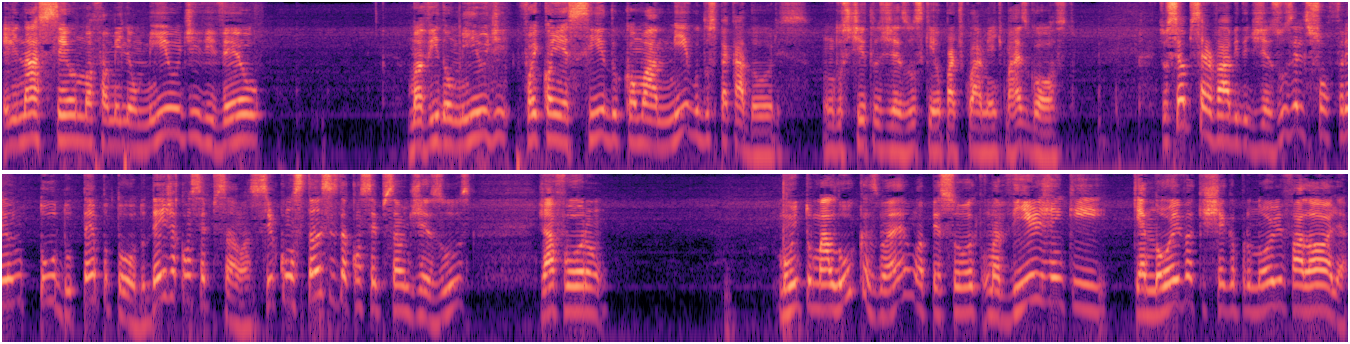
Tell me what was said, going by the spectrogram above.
ele nasceu numa família humilde, viveu uma vida humilde, foi conhecido como amigo dos pecadores, um dos títulos de Jesus que eu particularmente mais gosto. Se você observar a vida de Jesus, ele sofreu em tudo, o tempo todo, desde a concepção. As circunstâncias da concepção de Jesus já foram muito malucas, não é? Uma pessoa, uma virgem que, que é noiva, que chega para o noivo e fala: Olha,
